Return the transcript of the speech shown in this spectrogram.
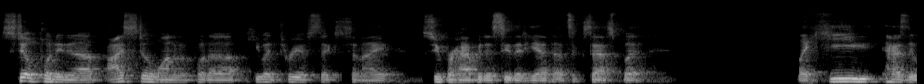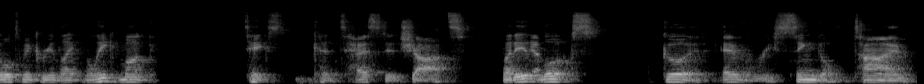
still putting it up. I still want him to put up. He went three of six tonight super happy to see that he had that success. But like he has the ultimate green light. Malik Monk takes contested shots, but it yeah. looks good every single time.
